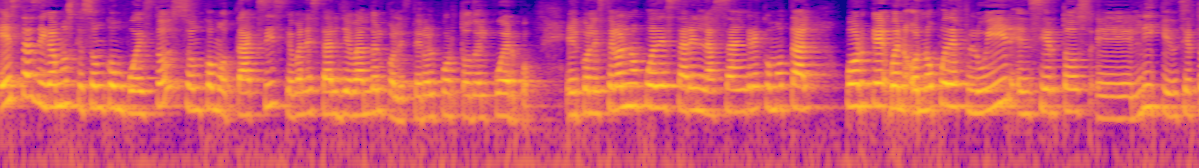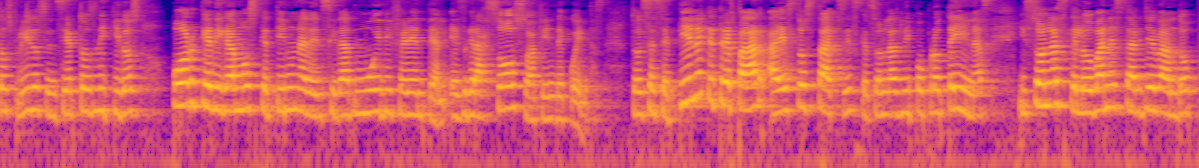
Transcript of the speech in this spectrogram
Estas digamos que son compuestos, son como taxis que van a estar llevando el colesterol por todo el cuerpo. El colesterol no puede estar en la sangre como tal porque, bueno, o no puede fluir en ciertos eh, líquidos, en ciertos fluidos, en ciertos líquidos, porque digamos que tiene una densidad muy diferente, es grasoso a fin de cuentas. Entonces se tiene que trepar a estos taxis, que son las lipoproteínas, y son las que lo van a estar llevando,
